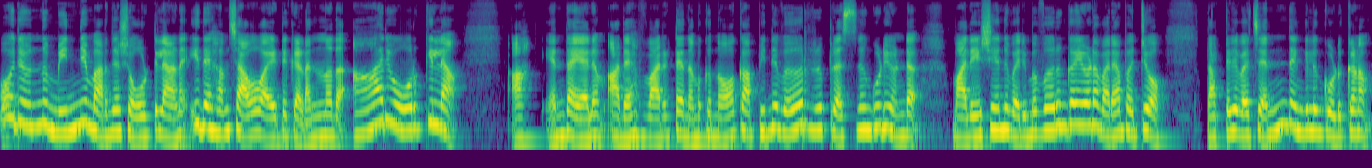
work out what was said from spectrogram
ഒരൊന്ന് മിന്നി മറിഞ്ഞ ഷോട്ടിലാണ് ഇദ്ദേഹം ശവമായിട്ട് കിടന്നത്. ആരും ഓർക്കില്ല. ആ എന്തായാലും അദ്ദേഹം വരട്ടെ നമുക്ക് നോക്കാം. പിന്നെ വേറൊരു പ്രശ്നം കൂടിയുണ്ട്. മലേഷ്യയിൽ നിന്ന് വരുമ്പോൾ വെറും കൈയോടെ വരാൻ പറ്റുമോ തട്ടിൽ വെച്ച് എന്തെങ്കിലും കൊടുക്കണം.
